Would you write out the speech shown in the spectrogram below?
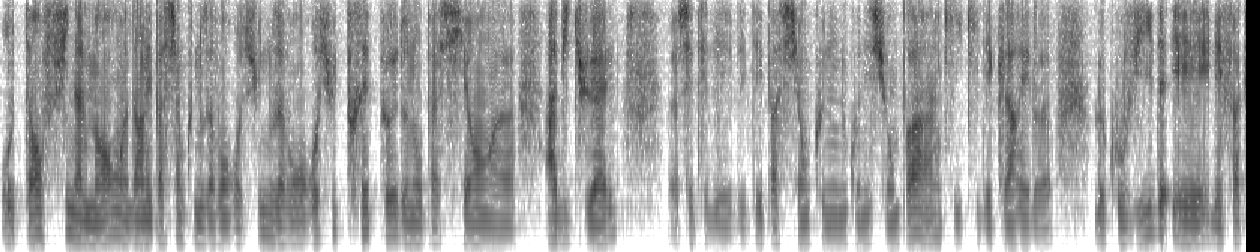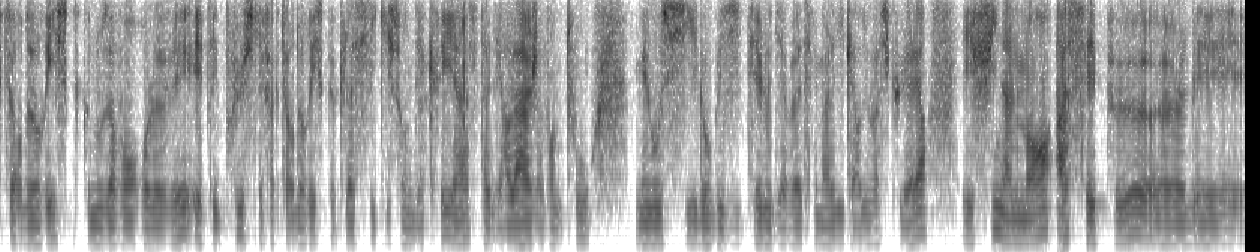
autant finalement, dans les patients que nous avons reçus, nous avons reçu très peu de nos patients habituels. C'était des, patients que nous ne connaissions pas, hein, qui, déclaraient le, le, Covid, et les facteurs de risque que nous avons relevés étaient plus les facteurs de risque classiques qui sont décrits, hein, c'est-à-dire l'âge avant tout, mais aussi l'obésité, le diabète, les maladies cardiovasculaires, et finalement assez peu les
